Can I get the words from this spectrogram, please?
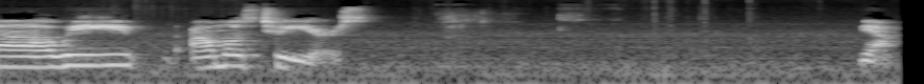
Uh, we almost two years. Yeah.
